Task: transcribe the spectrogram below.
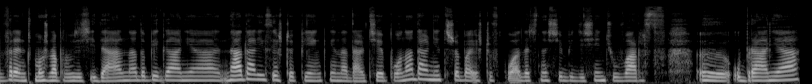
wręcz można powiedzieć idealna do biegania. Nadal jest jeszcze pięknie, nadal ciepło, nadal nie trzeba jeszcze wkładać na siebie 10 warstw ubrania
